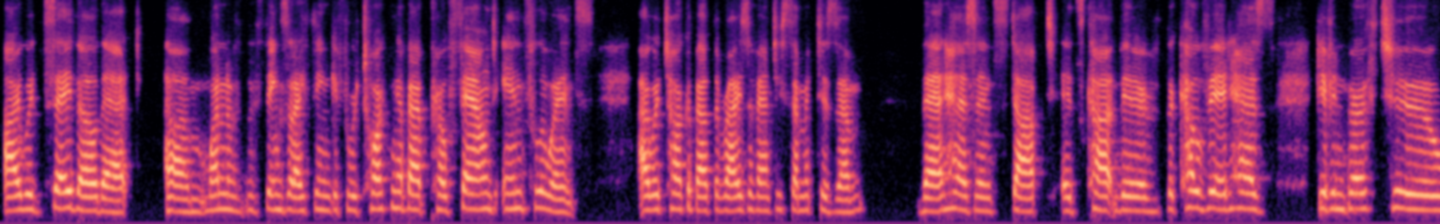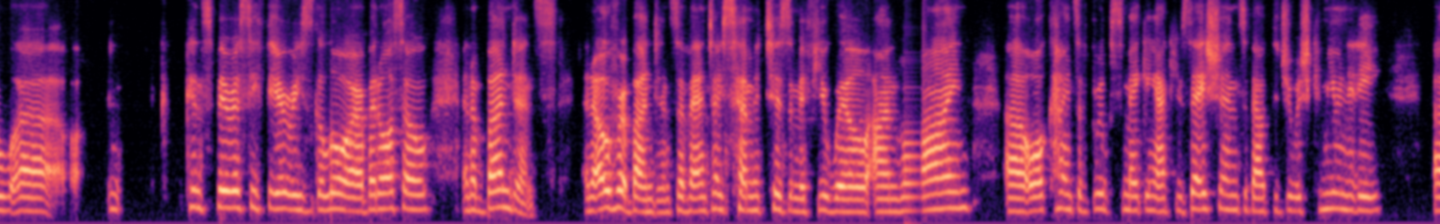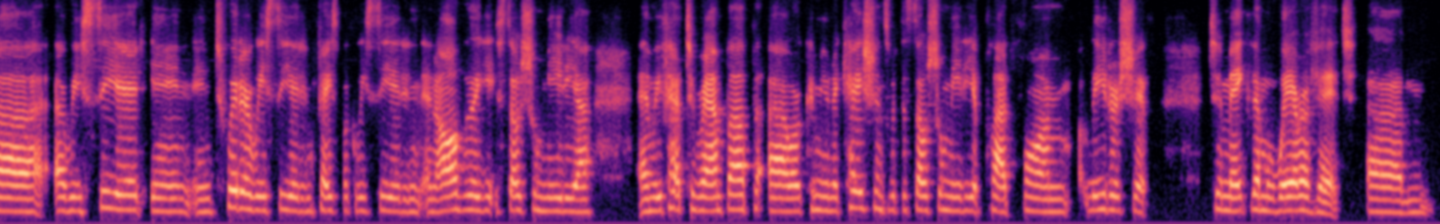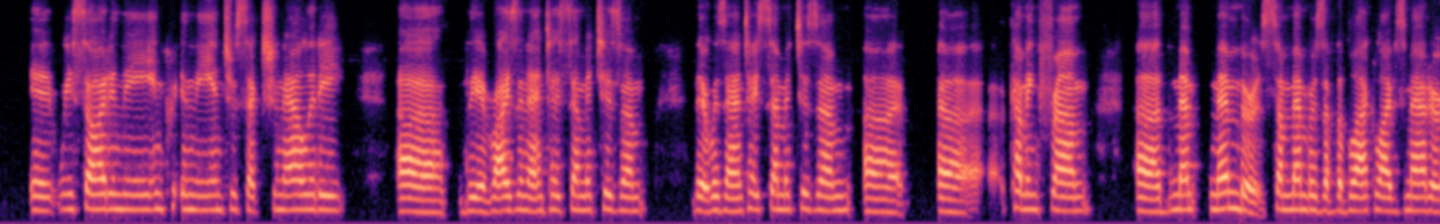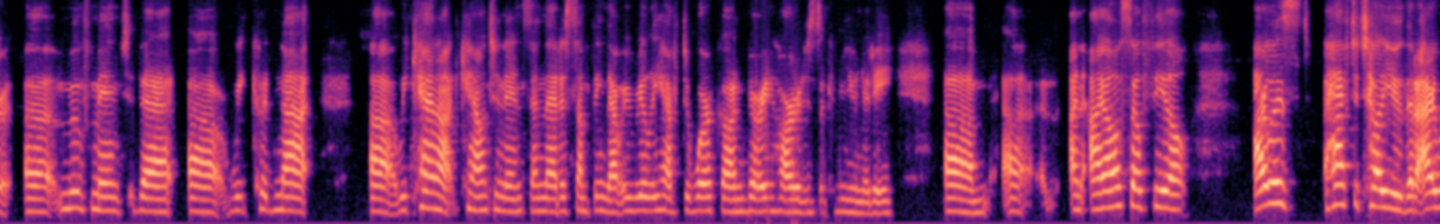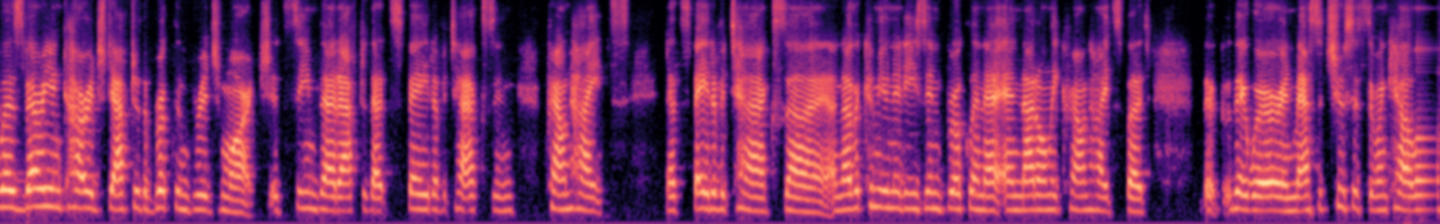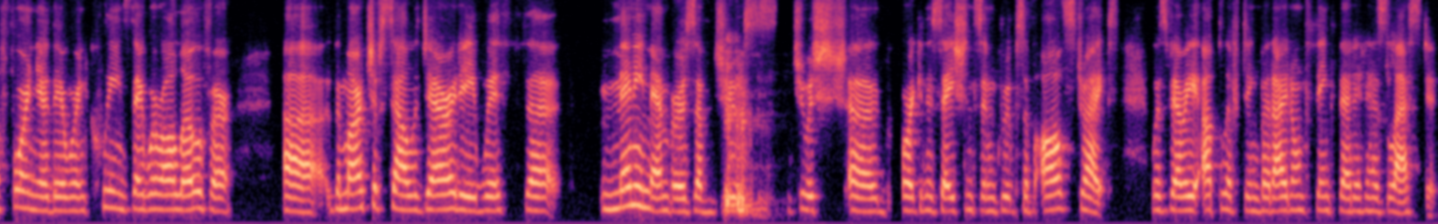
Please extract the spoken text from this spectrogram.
I would say, though, that um, one of the things that I think, if we're talking about profound influence, I would talk about the rise of anti Semitism that hasn't stopped. It's the, the COVID has given birth to uh, conspiracy theories galore, but also an abundance, an overabundance of anti Semitism, if you will, online, uh, all kinds of groups making accusations about the Jewish community. Uh, uh, we see it in, in Twitter, we see it in Facebook, we see it in, in all the social media. And we've had to ramp up our communications with the social media platform leadership to make them aware of it. Um, it we saw it in the, in, in the intersectionality, uh, the rise in anti Semitism. There was anti Semitism uh, uh, coming from uh, mem- members, some members of the Black Lives Matter uh, movement that uh, we could not, uh, we cannot countenance, and that is something that we really have to work on very hard as a community. Um, uh, and I also feel, I was, I have to tell you that I was very encouraged after the Brooklyn Bridge March. It seemed that after that spate of attacks in Crown Heights, that spate of attacks, uh, and other communities in Brooklyn, and not only Crown Heights, but they were in Massachusetts, they were in California, they were in Queens, they were all over. Uh, the March of Solidarity with uh, many members of Jews, Jewish uh, organizations and groups of all stripes was very uplifting, but I don't think that it has lasted.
